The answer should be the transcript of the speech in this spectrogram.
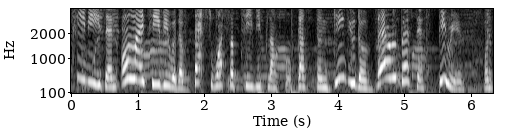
TV is an online TV with the best WhatsApp TV platform that can give you the very best experience on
